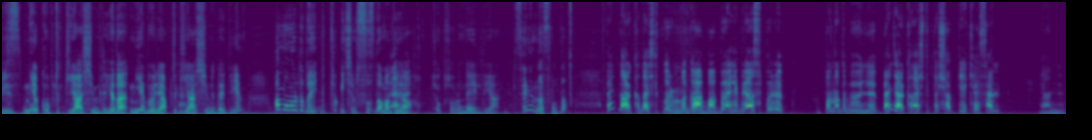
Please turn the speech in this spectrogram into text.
biz niye koptuk ki ya şimdi ya da niye böyle yaptık ki ya şimdi dediğim. Ama orada da çok içim sızlamadı ya. Çok sorun değildi yani. Senin nasıldı? Ben de arkadaşlıklarımda galiba böyle biraz böyle bana da böyle bence arkadaşlıkta şak diye kesen yani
